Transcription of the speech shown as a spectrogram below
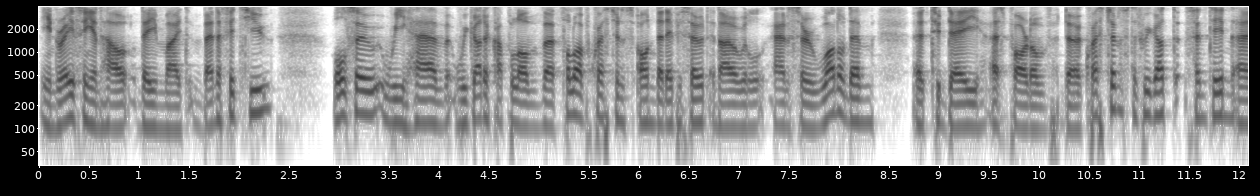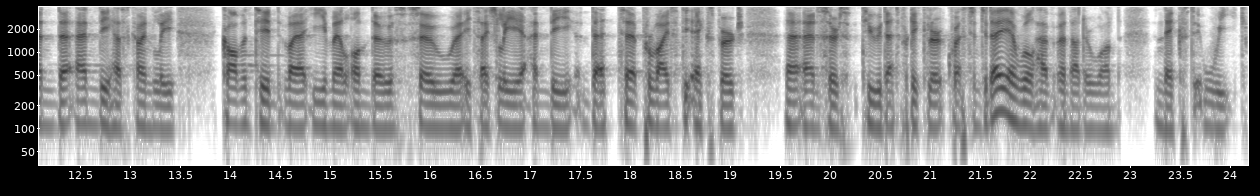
in racing and how they might benefit you. Also, we have we got a couple of uh, follow up questions on that episode, and I will answer one of them uh, today as part of the questions that we got sent in. And uh, Andy has kindly commented via email on those, so uh, it's actually Andy that uh, provides the expert uh, answers to that particular question today, and we'll have another one next week.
